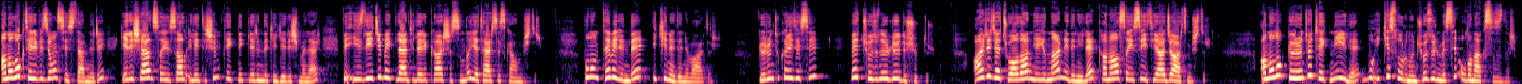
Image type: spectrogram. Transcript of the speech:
Analog televizyon sistemleri, gelişen sayısal iletişim tekniklerindeki gelişmeler ve izleyici beklentileri karşısında yetersiz kalmıştır. Bunun temelinde iki nedeni vardır. Görüntü kalitesi ve çözünürlüğü düşüktür. Ayrıca çoğalan yayınlar nedeniyle kanal sayısı ihtiyacı artmıştır. Analog görüntü tekniğiyle bu iki sorunun çözülmesi olanaksızdır.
